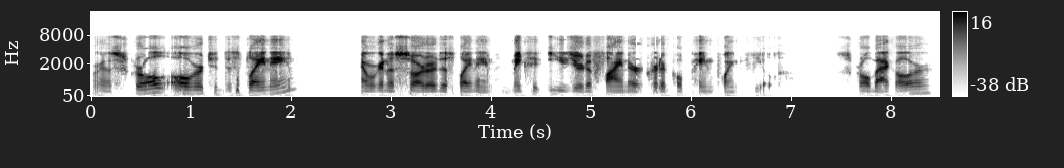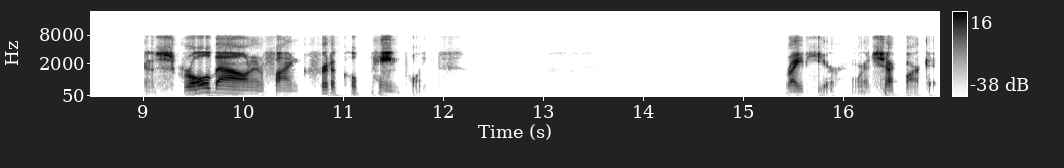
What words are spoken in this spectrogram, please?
We're going to scroll over to display name, and we're going to sort our display name. It makes it easier to find our critical pain point field. Scroll back over. We're going to scroll down and find critical pain points. Right here. We're going to check mark it.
